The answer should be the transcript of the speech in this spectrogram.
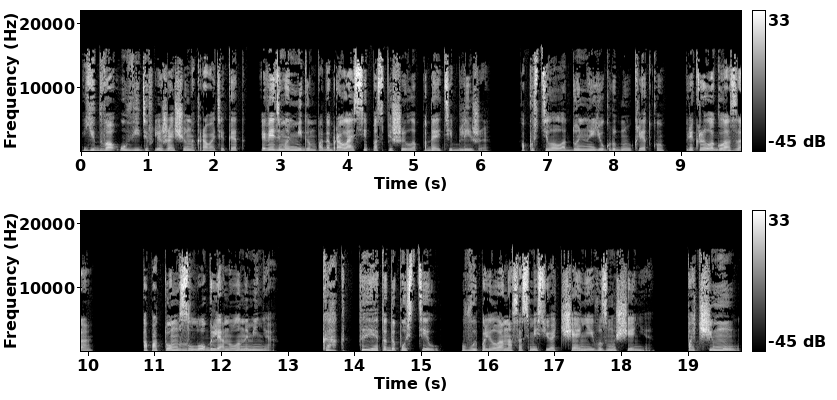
Едва увидев лежащую на кровати Кэт, ведьма мигом подобралась и поспешила подойти ближе. Опустила ладонь на ее грудную клетку, прикрыла глаза, а потом зло глянула на меня. «Как ты это допустил?» Выпалила она со смесью отчаяния и возмущения. «Почему?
